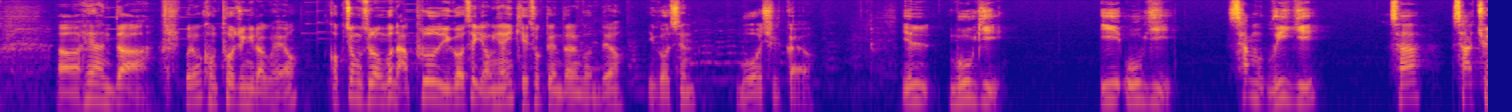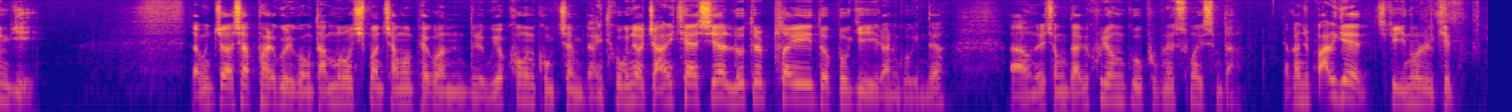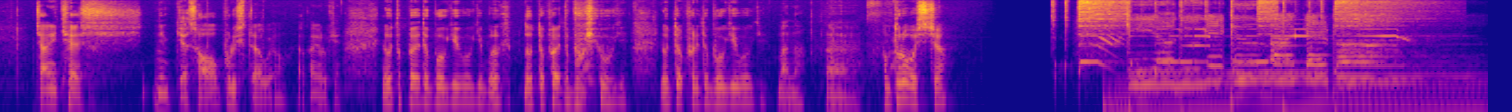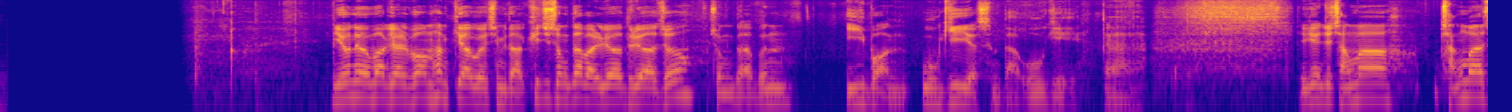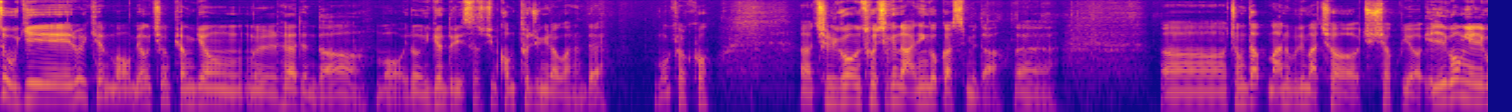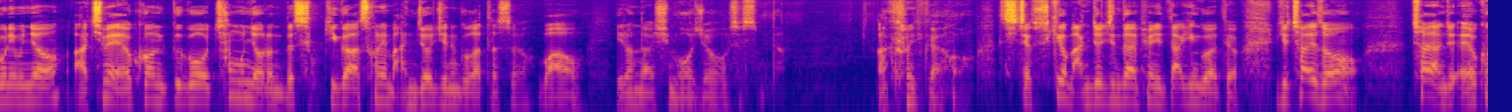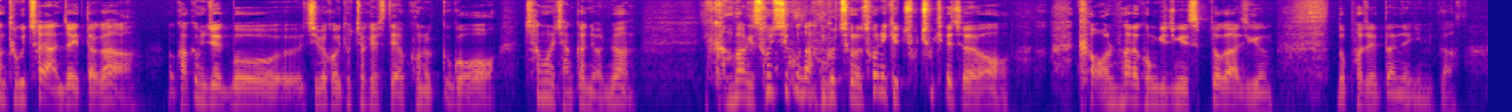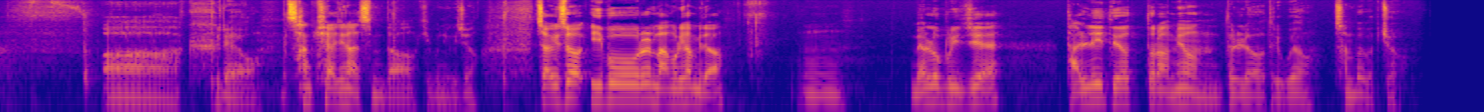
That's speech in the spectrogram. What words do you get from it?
어, 한다. 뭐 이런 검토 중이라고 해요. 걱정스러운 건 앞으로 이것의 영향이 계속된다는 건데요. 이것은 무엇일까요? 1. 무기 2. 우기 3. 위기 4. 사춘기 자, 문자 샵8910 단문 50원 장문 100원 들고요. 콩은 공짜입니다. 인트곡은요. 자니 캐시의 Luther Play the Boogie라는 곡인데요. 아, 오늘의 정답이 후렴구 부분에 숨어 있습니다. 약간 좀 빠르게 이 노래를 이렇게 자니 캐시 님께서 부르시더라고요. 약간 이렇게 Luther played the boogie woogie 뭐 로또프레드 보기보기 Luther played the boogie woogie 맞나? 네. 한번 들어보시죠. 이현우의 음악 앨범 이현우의 음악 앨범 함께하고 계십니다. 퀴즈 정답 알려드려야죠. 정답은 2번 우기였습니다. 우기. 예. 이게 이제 장마 장마에서 우기로 이렇게 뭐 명칭을 변경을 해야 된다. 뭐 이런 의견들이 있어서 지금 검토 중이라고 하는데 뭐 결코 어, 즐거운 소식은 아닌 것 같습니다. 예. 어, 정답 많은 분이 맞춰 주셨고요. 1019님은요, 아침에 에어컨 끄고 창문 열었는데 습기가 손에 만져지는 것 같았어요. 와우, 이런 날씨 뭐죠? 하셨습니다. 아, 그러니까요. 진짜 습기가 만져진다는 표현이 딱인 것 같아요. 이렇게 차에서 차에 앉아, 에어컨 틀고 차에 앉아 있다가 가끔 이제 뭐 집에 거의 도착했을 때 에어컨을 끄고 창문을 잠깐 열면 금방 손 씻고 나온 것처럼 손이 이렇게 축축해져요. 그 얼마나 공기 중에 습도가 지금 높아져 있다는 얘기입니까? 아, 그래요. 상쾌하지는 않습니다. 기분이, 그죠? 자, 여기서 2부를 마무리합니다. 음, 멜로 브리지의 달리 되었더라면 들려드리고요. 3부 뵙죠.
